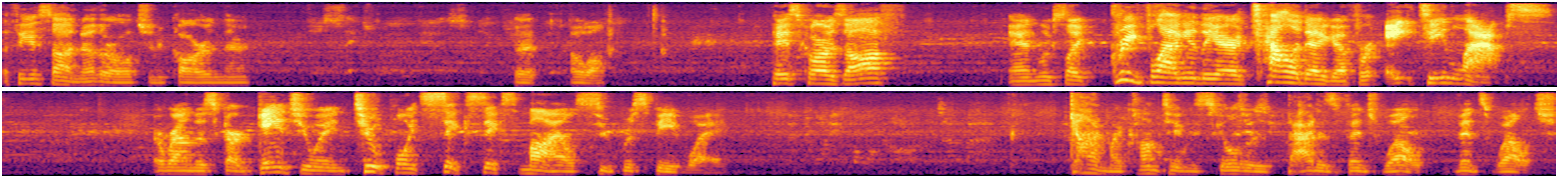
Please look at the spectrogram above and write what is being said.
I think I saw another alternate car in there. But, oh well. Pace car is off. And looks like green flag in the air Talladega for 18 laps around this gargantuan 2.66 mile super speedway. God, my commentating skills are as bad as Vince Welch. Vince Welch.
